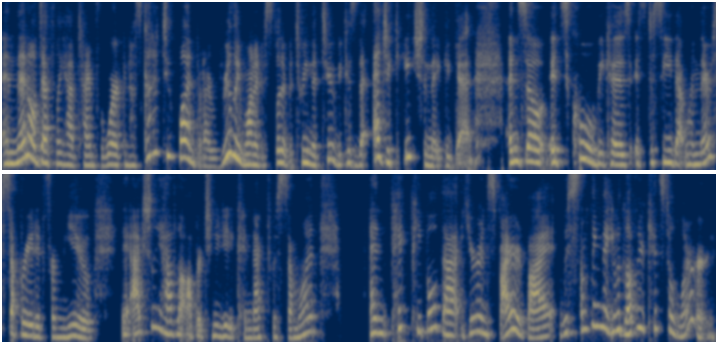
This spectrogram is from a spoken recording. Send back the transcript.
and then i'll definitely have time for work and i was going to do one but i really wanted to split it between the two because of the education they could get and so it's cool because it's to see that when they're separated from you they actually have the opportunity to connect with someone and pick people that you're inspired by with something that you would love your kids to learn.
